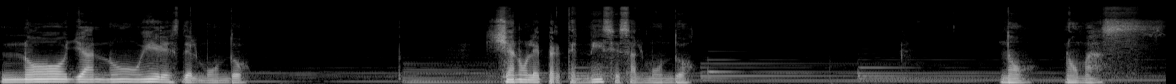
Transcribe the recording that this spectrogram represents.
No, ya no eres del mundo. Ya no le perteneces al mundo. No, no más.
